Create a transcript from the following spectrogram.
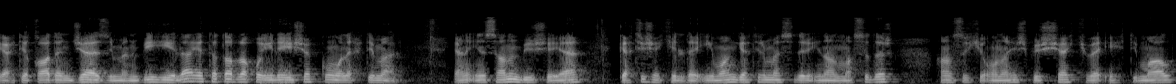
i'tiqadən cəzimən bihi la yətətarraqu ileyhi şəkkun və ihtimal. Yəni insanın bir şeyə qəti şəkildə iman gətirməsidir, inanmasıdır, hansı ki ona heç bir şək və ehtimal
